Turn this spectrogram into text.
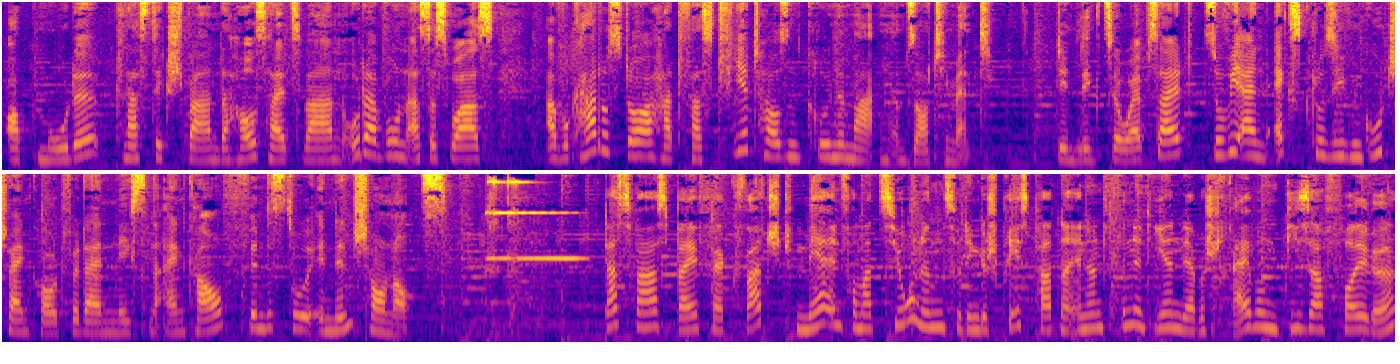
Ob Mode, plastiksparende Haushaltswaren oder Wohnaccessoires, Avocado Store hat fast 4000 grüne Marken im Sortiment. Den Link zur Website sowie einen exklusiven Gutscheincode für deinen nächsten Einkauf findest du in den Show Notes. Das war's bei Verquatscht. Mehr Informationen zu den GesprächspartnerInnen findet ihr in der Beschreibung dieser Folge.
